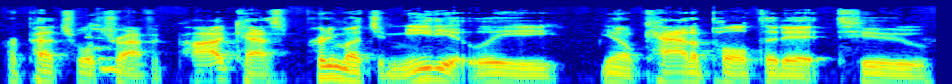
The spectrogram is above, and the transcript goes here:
Perpetual Traffic podcast pretty much immediately. You know, catapulted it to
